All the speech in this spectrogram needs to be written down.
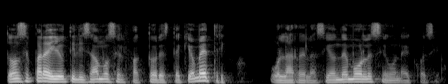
Entonces para ello utilizamos el factor estequiométrico o la relación de moles en una ecuación.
